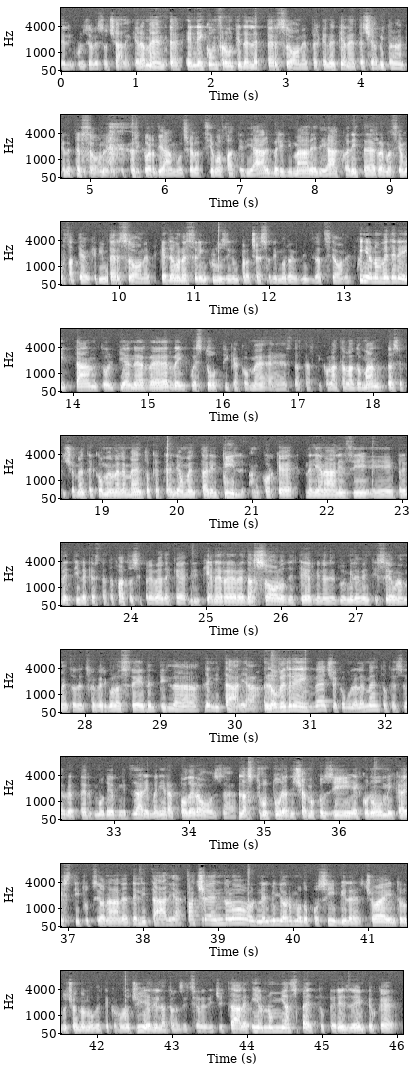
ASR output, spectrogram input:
dell'inclusione sociale, chiaramente, e nei confronti delle persone, perché nel pianeta ci abitano anche le persone, ricordiamocelo. Siamo fatti di alberi, di mare, di acqua, di terra, ma siamo fatti anche di persone che devono essere incluse in un processo di modernizzazione. Quindi io non vedrei tanto il PNRR in quest'ottica come è stata articolata la domanda, semplicemente come un elemento che tende a aumentare il PIL, ancorché nelle analisi eh, preventive che è stato fatto si prevede che il PNRR da solo determina nel 2026 un aumento del 3,6 del PIL dell'Italia Italia. Lo vedrei invece come un elemento che serve per modernizzare in maniera poderosa la struttura, diciamo così, economica e istituzionale dell'Italia, facendolo nel miglior modo possibile, cioè introducendo nuove tecnologie, lì la transizione digitale. Io non mi aspetto, per esempio, che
